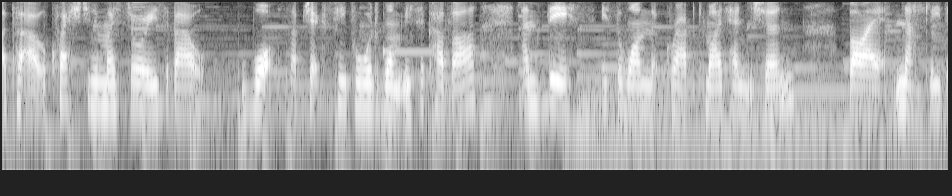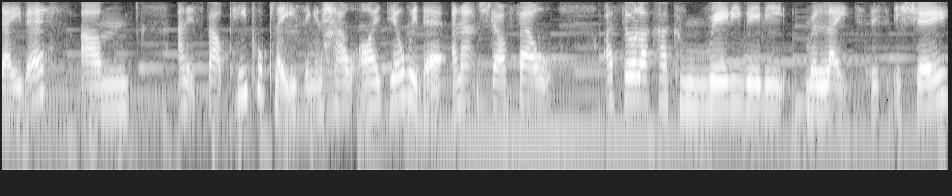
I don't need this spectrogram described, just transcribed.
I put out a question in my stories about what subjects people would want me to cover, and this is the one that grabbed my attention by Natalie Davis. Um, and it's about people pleasing and how I deal with it. And actually, I felt I feel like I can really, really relate to this issue.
